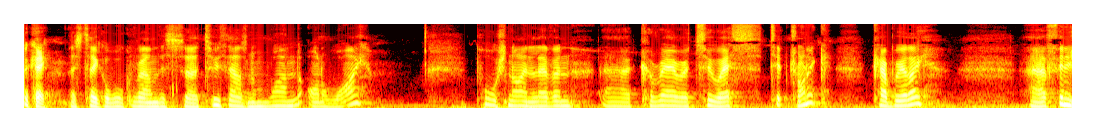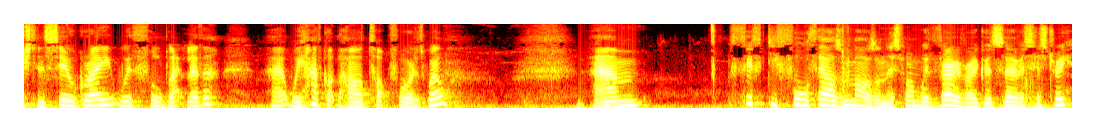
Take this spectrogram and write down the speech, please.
Okay, let's take a walk around this uh, 2001 on a Y. Porsche 911 uh, Carrera 2S Tiptronic Cabriolet. Uh, finished in seal grey with full black leather. Uh, we have got the hard top for it as well. Um, 54,000 miles on this one with very, very good service history.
